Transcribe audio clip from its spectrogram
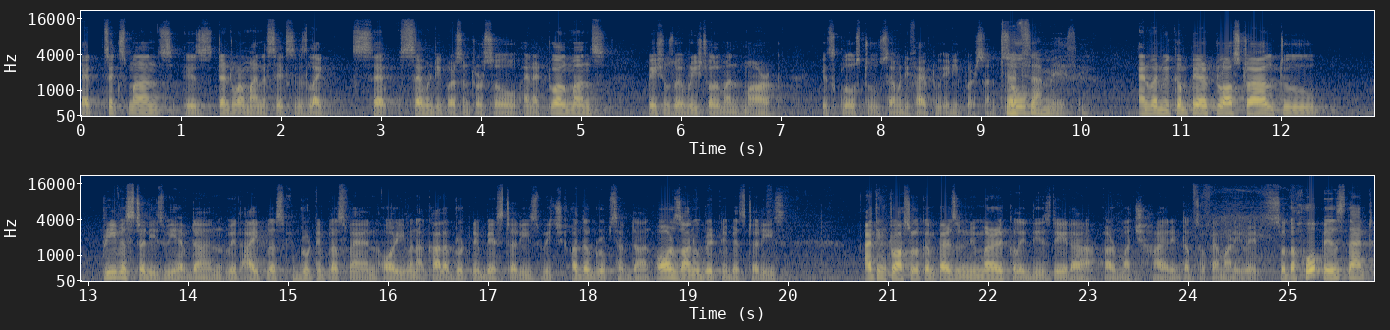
at six months is 10 to the minus 6 is like 70% or so. And at 12 months, patients who have reached 12 month mark, it's close to 75 to 80%. So, That's amazing. And when we compare CLOS trial to previous studies we have done with I plus ibrutinib plus van or even acalabrutinib based studies, which other groups have done, or zanubrutinib based studies, I think cross-trial comparison numerically, these data are much higher in terms of MRD rates. So the hope is that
